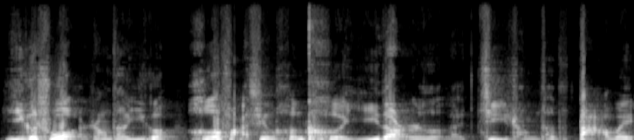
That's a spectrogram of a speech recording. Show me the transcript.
一个说让他一个合法性很可疑的儿子来继承他的大位，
